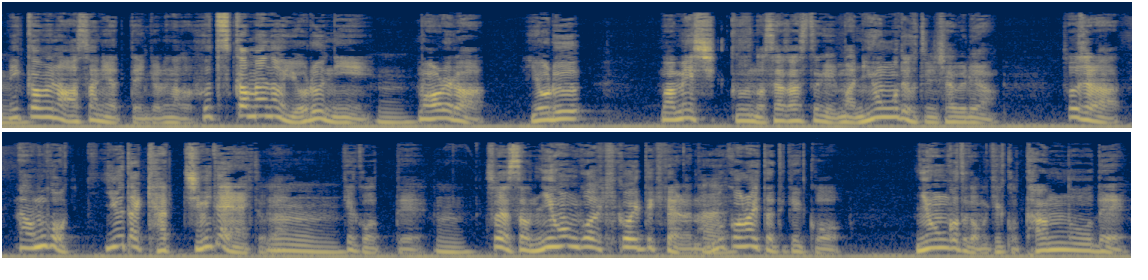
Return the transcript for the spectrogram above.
ん ?3 日目の朝にやったんやけど、なんか2日目の夜に、うんまあ俺ら夜、まあ飯食うの探すときに、まあ日本語で普通に喋るやん。そうしたら、なんか向こう言うたらキャッチみたいな人がうん。結構おって、うん。それその日本語が聞こえてきたらな、はい。向こうの人って結構、日本語とかも結構堪能で、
